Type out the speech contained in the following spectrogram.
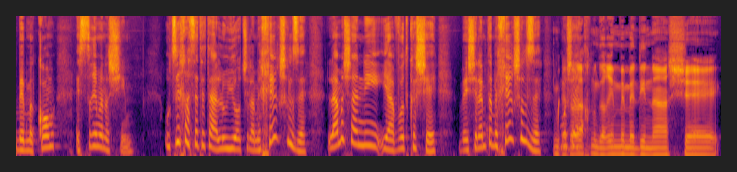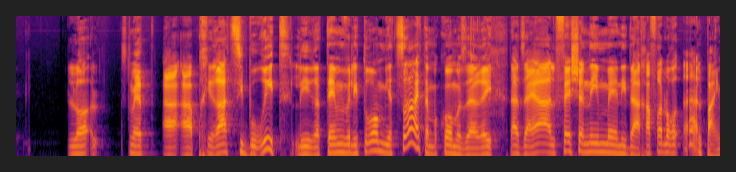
במקום 20 אנשים, הוא צריך לשאת את העלויות של המחיר של זה. למה שאני אעבוד קשה ואשלם את המחיר של זה? בגלל ש... אנחנו גרים במדינה שלא... זאת אומרת, הבחירה הציבורית להירתם ולתרום יצרה את המקום הזה, הרי, את יודעת, זה היה אלפי שנים אה, נידח, אף אחד לא, אה, אלפיים.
